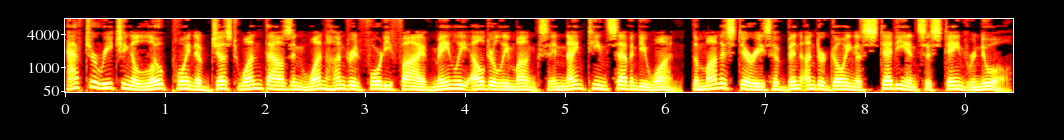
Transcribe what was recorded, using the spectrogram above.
After reaching a low point of just 1,145 mainly elderly monks in 1971, the monasteries have been undergoing a steady and sustained renewal.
